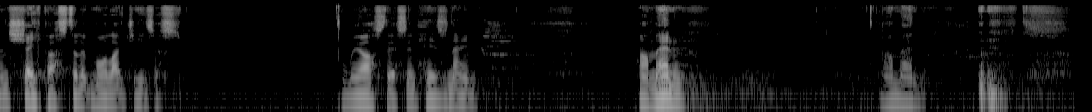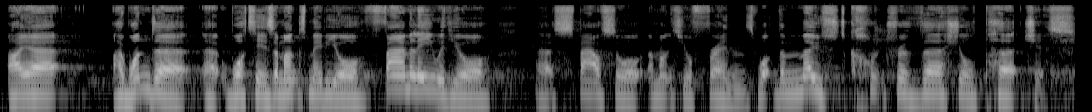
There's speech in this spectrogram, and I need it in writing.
and shape us to look more like Jesus. And we ask this in his name. Amen. Amen. I, uh, I wonder uh, what is amongst maybe your family, with your uh, spouse, or amongst your friends, what the most controversial purchase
